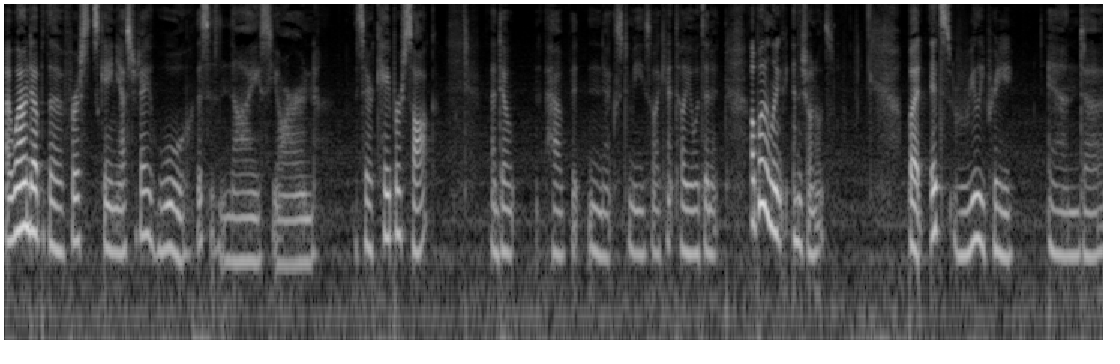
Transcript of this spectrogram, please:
I wound up the first skein yesterday. Ooh, this is nice yarn. It's their caper sock. I don't have it next to me, so I can't tell you what's in it. I'll put a link in the show notes. But it's really pretty and uh,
